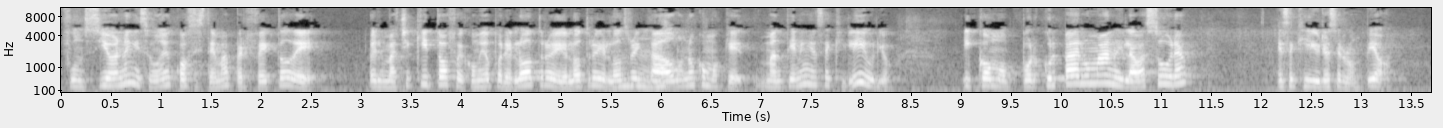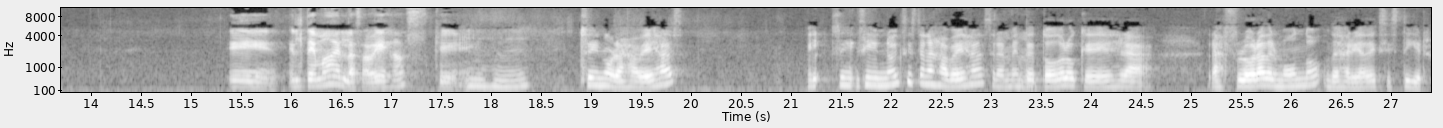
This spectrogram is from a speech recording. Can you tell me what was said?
funcionan y son un ecosistema perfecto de el más chiquito fue comido por el otro y el otro y el otro y cada uno como que mantienen ese equilibrio. Y como por culpa del humano y la basura, ese equilibrio se rompió. Eh, el tema de las abejas, que... Sí, no, las abejas, si, si, no existen las abejas, realmente todo lo que es la, la, flora del mundo dejaría de existir.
